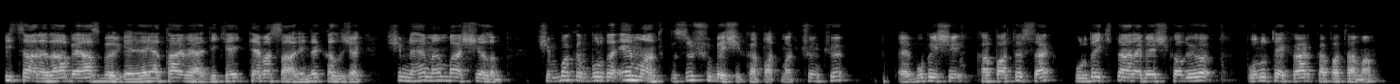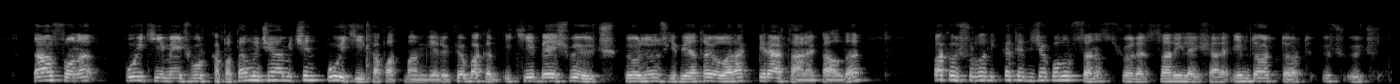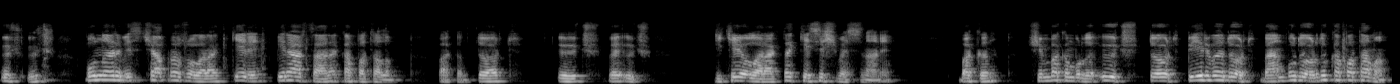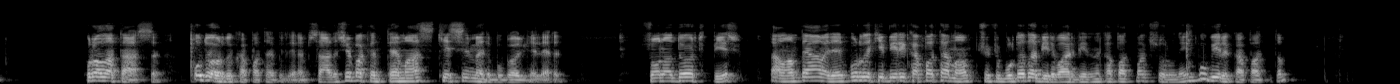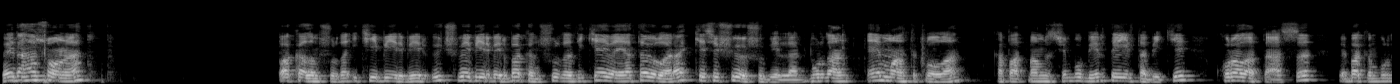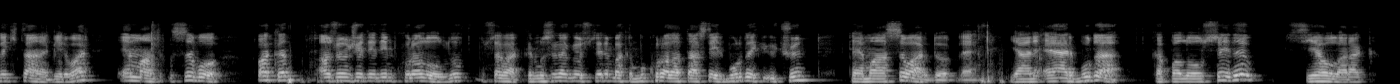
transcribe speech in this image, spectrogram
bir tane daha beyaz bölgeyle yatay veya dikey temas halinde kalacak. Şimdi hemen başlayalım. Şimdi bakın burada en mantıklısı şu 5'i kapatmak. Çünkü e, bu 5'i kapatırsak burada 2 tane 5 kalıyor. Bunu tekrar kapatamam. Daha sonra bu 2'yi mecbur kapatamayacağım için bu 2'yi kapatmam gerekiyor. Bakın 2, 5 ve 3 gördüğünüz gibi yatay olarak birer tane kaldı. Bakın şurada dikkat edecek olursanız şöyle sarıyla işaretleyeyim. 4, 4, 3, 3, 3, 3. Bunları biz çapraz olarak gelin birer tane kapatalım. Bakın 4, 3 ve 3. Dikey olarak da kesişmesin hani. Bakın. Şimdi bakın burada 3, 4, 1 ve 4. Ben bu 4'ü kapatamam. Kural hatası. Bu 4'ü kapatabilirim sadece. Bakın temas kesilmedi bu bölgelerin. Sonra 4, 1. Tamam devam edelim. Buradaki biri kapatamam. Çünkü burada da biri var. Birini kapatmak zorundayım. Bu biri kapattım. Ve daha sonra bakalım şurada 2, 1, 1, 3 ve 1, 1. Bakın şurada dikey ve yatay olarak kesişiyor şu birler. Buradan en mantıklı olan kapatmamız için bu bir değil tabii ki. Kural hatası. Ve bakın burada iki tane bir var. En mantıklısı bu. Bakın az önce dediğim kural oldu. Bu sefer kırmızıyla göstereyim. Bakın bu kural hatası değil. Buradaki 3'ün teması var 4'le. Yani eğer bu da kapalı olsaydı siyah olarak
